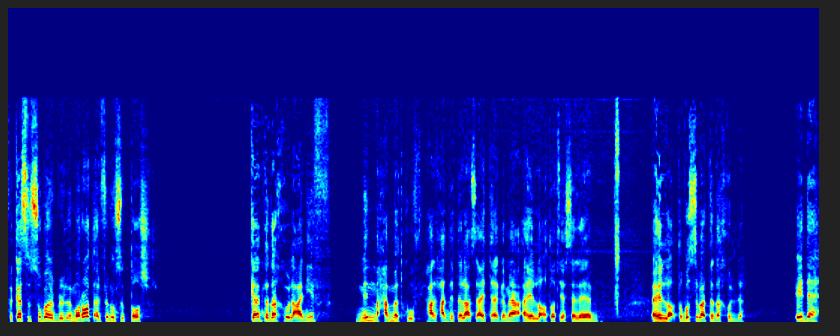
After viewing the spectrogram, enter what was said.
في كأس السوبر بالإمارات 2016 كان تدخل عنيف من محمد كوفي. هل حد طلع ساعتها يا جماعة؟ أهي اللقطات يا سلام. أهي اللقطة. بص بقى التدخل ده. إيه ده؟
